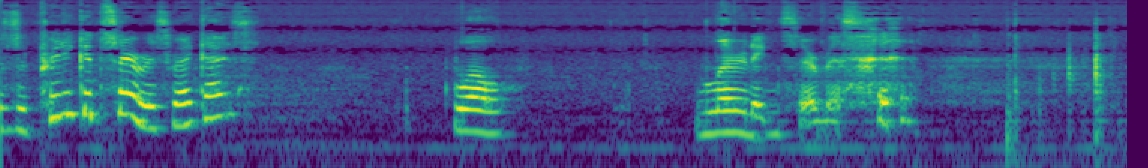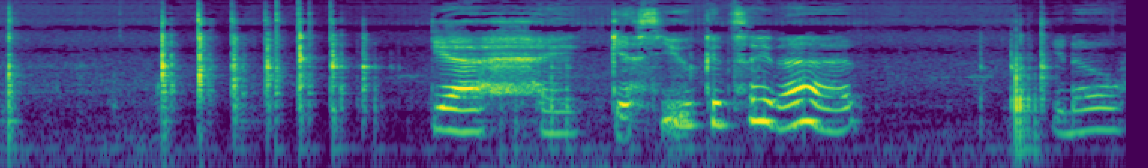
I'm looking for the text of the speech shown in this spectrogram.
Was a pretty good service, right guys? Well, learning service. yeah, I guess you could say that. You know.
